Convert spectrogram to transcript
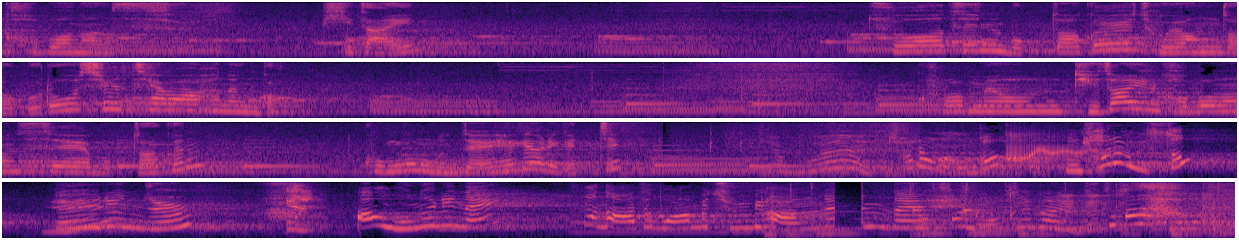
거버넌스. 디자인. 주어진 목적을 조형적으로 실체화하는 것. 그러면 디자인 거버넌스의 목적은 공공 문제 해결이겠지? 야 뭐해? 촬영 안 가? 그럼 촬영 있어? 내일인 줄? 아 오늘이네? 아, 나 아직 마음의 준비가 안 됐는데. 아 여기나 늦었어.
